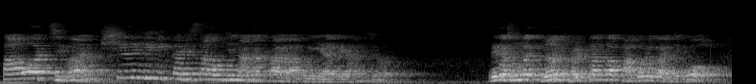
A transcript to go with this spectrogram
싸웠지만 피 흘리기까지 싸우지는 않았다라고 이야기를 하죠. 우리가 정말 그런 결단과 각오를 가지고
